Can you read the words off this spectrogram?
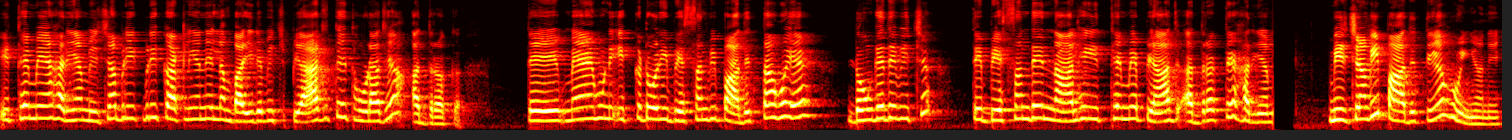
ਇੱਥੇ ਮੈਂ ਹਰੀਆਂ ਮਿਰਚਾਂ ਬਰੀਕ ਬਰੀਕ ਕੱਟ ਲਈਆਂ ਨੇ, ਲੰਬਾਈ ਦੇ ਵਿੱਚ ਪਿਆਜ਼ ਤੇ ਥੋੜਾ ਜਿਹਾ ਅਦਰਕ। ਤੇ ਮੈਂ ਹੁਣ ਇੱਕ ਕਟੋਰੀ ਬੇਸਨ ਵੀ ਪਾ ਦਿੱਤਾ ਹੋਇਆ ਡੋਂਗੇ ਦੇ ਵਿੱਚ। ਤੇ ਬੇਸਨ ਦੇ ਨਾਲ ਹੀ ਇੱਥੇ ਮੈਂ ਪਿਆਜ਼, ਅਦਰਕ ਤੇ ਹਰੀਆਂ ਮਿਰਚਾਂ ਵੀ ਪਾ ਦਿੱਤੀਆਂ ਹੋਈਆਂ ਨੇ।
